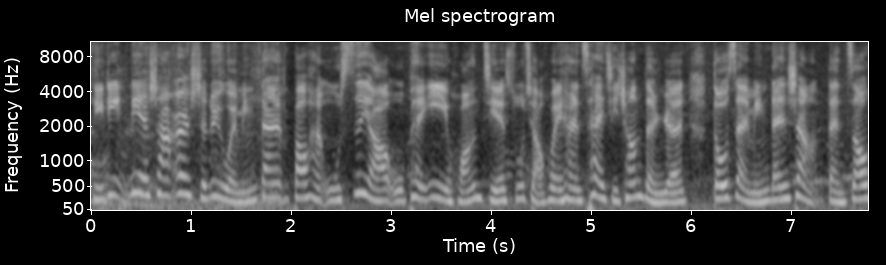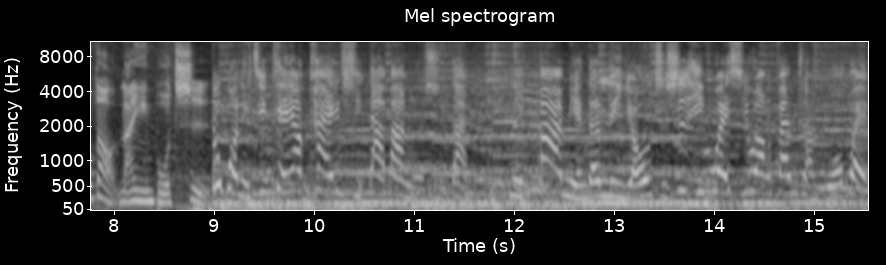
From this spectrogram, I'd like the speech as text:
拟定猎杀二十绿委名单，包含吴思瑶、吴佩义、黄杰、苏巧慧和蔡其昌等人都在名单上，但遭到蓝营驳斥。如果你今天要开启大的理由只是因为希望翻转国会，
